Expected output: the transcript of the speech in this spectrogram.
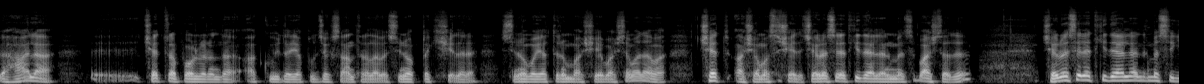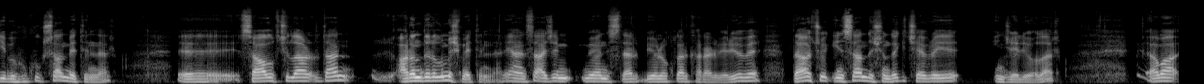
ve hala e, chat raporlarında Akkuyu'da yapılacak santrala ve Sinop'taki şeylere Sinop'a yatırım başlaya başlamadı ama chat aşaması şeyde çevresel etki değerlendirmesi başladı. Çevresel etki değerlendirmesi gibi hukuksal metinler e, sağlıkçılardan arındırılmış metinler. Yani sadece mühendisler, biyologlar karar veriyor ve daha çok insan dışındaki çevreyi inceliyorlar. Ama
